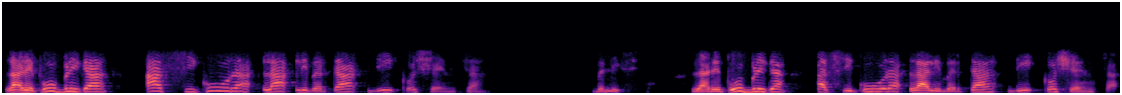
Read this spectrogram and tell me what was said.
La Repubblica assicura la libertà di coscienza. Bellissimo. La Repubblica assicura la libertà di coscienza.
